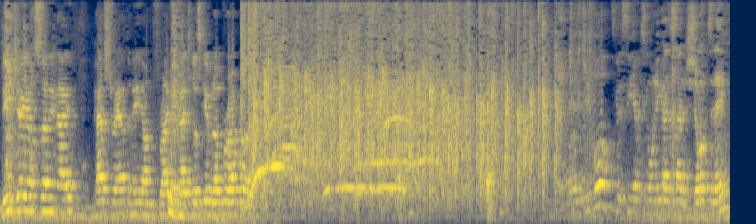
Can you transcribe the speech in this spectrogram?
DJ on Sunday night, Pastor Anthony on Friday nights. Let's give it up for our brother. You guys decided to show up today.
